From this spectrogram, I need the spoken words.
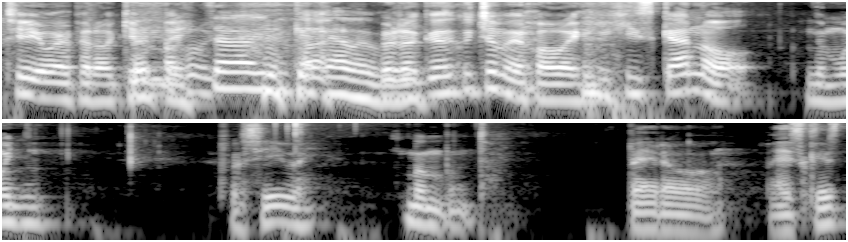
Sí, güey, pero ¿quién Pepe. Estaba bien cagado, güey. Pero ¿qué escucha mejor, güey? ¿Gengis Khan o de muy... Pues sí, güey. Buen punto. Pero es que es-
